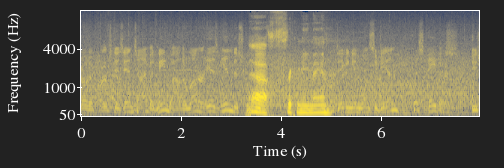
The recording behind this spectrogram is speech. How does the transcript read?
Throw to first is in time, but meanwhile the runner is in to score. Ah, frick me, man. Digging in once again, Chris Davis. He's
